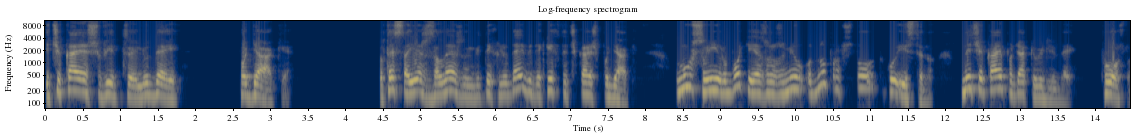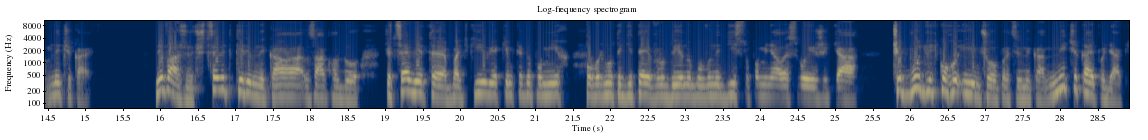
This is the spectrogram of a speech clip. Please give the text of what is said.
і чекаєш від людей подяки, то ти стаєш залежним від тих людей, від яких ти чекаєш подяки. Тому в своїй роботі я зрозумів одну просту таку істину: не чекай подяки від людей. Просто не чекай. Неважно, чи це від керівника закладу, чи це від е, батьків, яким ти допоміг повернути дітей в родину, бо вони дійсно поміняли своє життя, чи будь від кого іншого працівника. Не чекай подяки.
